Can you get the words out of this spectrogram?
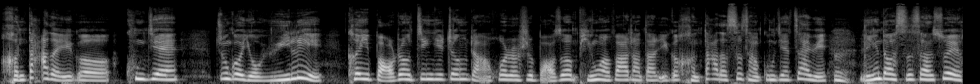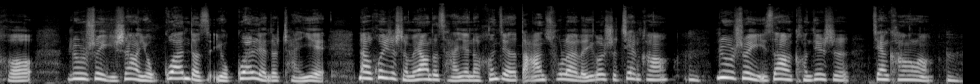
很大的一个空间。中国有余力可以保证经济增长，或者是保证平稳发展的一个很大的市场空间，在于零到十三岁和六十岁以上有关的有关联的产业。那会是什么样的产业呢？很简单，答案出来了，一个是健康，六十岁以上肯定是健康了。嗯，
